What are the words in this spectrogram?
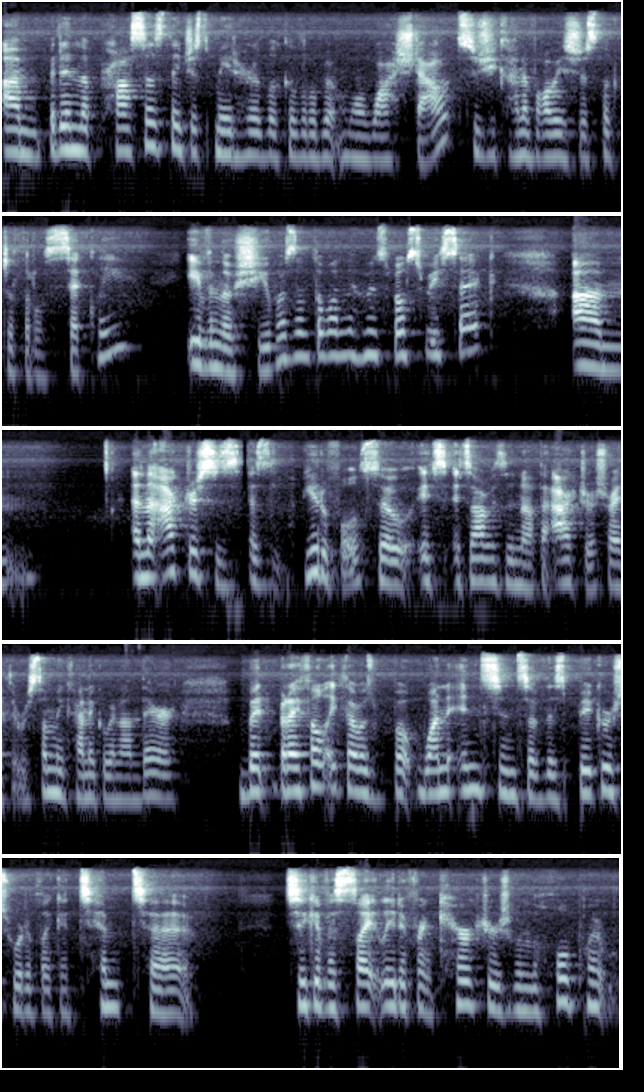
Um, but in the process, they just made her look a little bit more washed out. So she kind of always just looked a little sickly, even though she wasn't the one who was supposed to be sick. Um, and the actress is, is beautiful, so it's it's obviously not the actress, right? There was something kind of going on there, but but I felt like that was but one instance of this bigger sort of like attempt to to give us slightly different characters when the whole point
